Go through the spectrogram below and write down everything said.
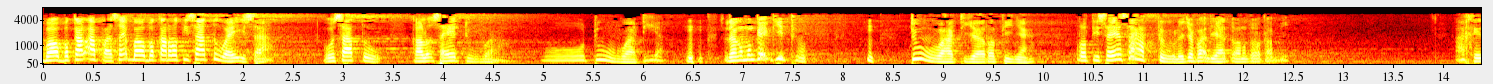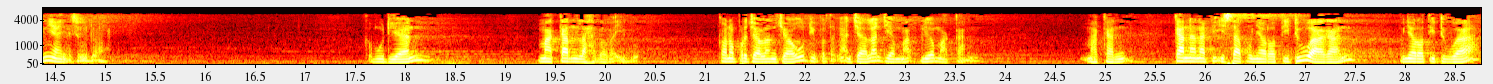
bawa bekal apa? Saya bawa bekal roti satu wahai Isa. Oh satu. Kalau saya dua. Oh dua dia. Sudah ngomong kayak gitu. Dua dia rotinya. Roti saya satu. Loh, coba lihat orang tua kami. Akhirnya ya sudah. Kemudian makanlah Bapak Ibu. Karena perjalanan jauh di pertengahan jalan dia beliau makan. Makan karena Nabi Isa punya roti dua kan, punya roti dua,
